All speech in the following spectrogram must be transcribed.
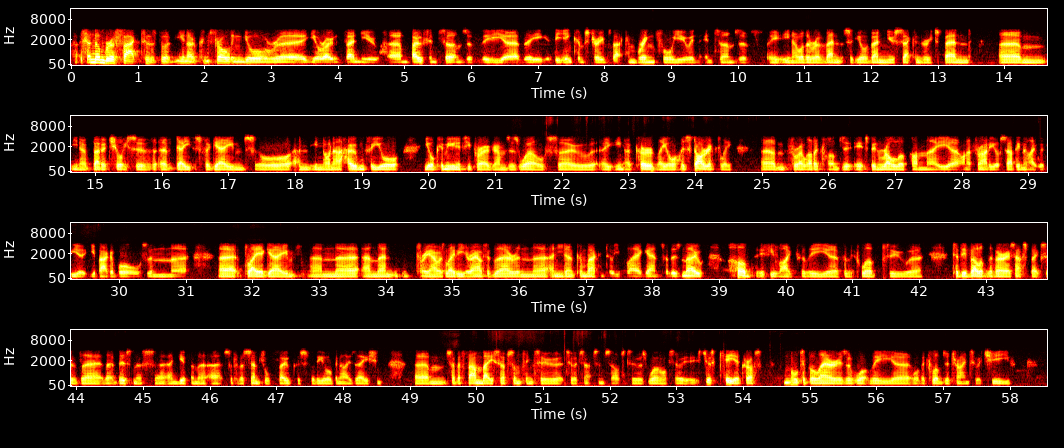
It's a number of factors, but you know, controlling your uh, your own venue, um, both in terms of the uh, the the income streams that can bring for you, in, in terms of you know other events at your venue, secondary spend, um, you know, better choice of, of dates for games, or and you know, and a home for your your community programs as well. So uh, you know, currently or historically, um, for a lot of clubs, it, has been roll up on a uh, on a Friday or Saturday night with your, your bag of balls and uh, uh, play a game, and uh, and then three hours later you're out of there and uh, and you don't come back until you play again. So there's no hub, if you like, for the uh, for the club to to develop the various aspects of their, their business and give them a, a, sort of a central focus for the organisation. Um, so the fan base have something to to attach themselves to as well. So it's just key across multiple areas of what the uh, what the clubs are trying to achieve.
